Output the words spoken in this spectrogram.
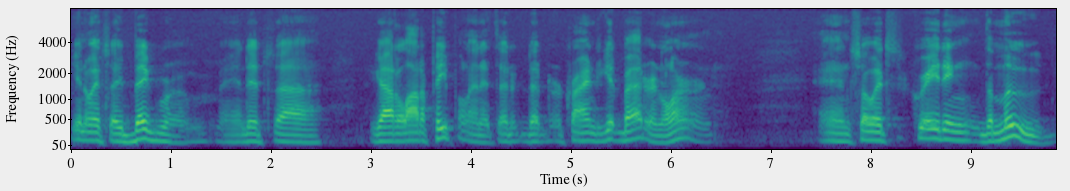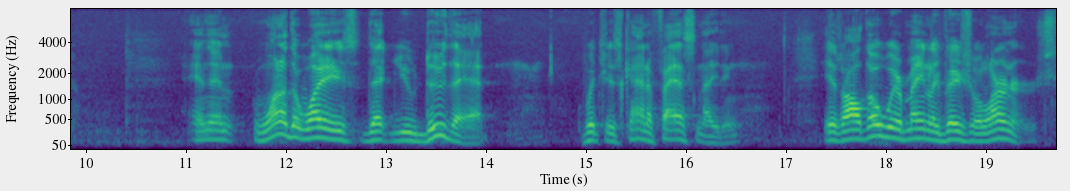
you know, it's a big room and it's uh, got a lot of people in it that, that are trying to get better and learn. And so it's creating the mood. And then one of the ways that you do that, which is kind of fascinating, is although we're mainly visual learners,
